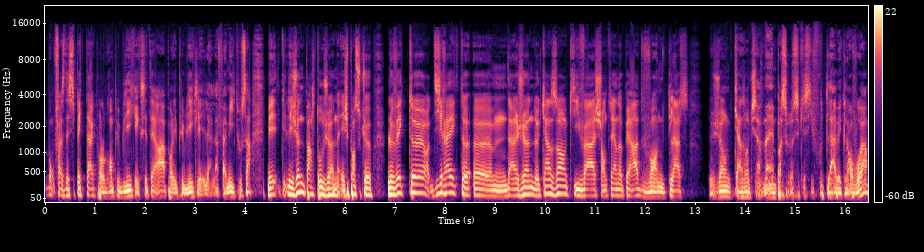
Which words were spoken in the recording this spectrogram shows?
bon, fasse des spectacles pour le grand public, etc., pour les publics, la, la famille, tout ça. Mais les jeunes parlent aux jeunes. Et je pense que le vecteur direct euh, d'un jeune de 15 ans qui va chanter un opéra devant une classe de gens de 15 ans qui savent même pas ce que- ce qu'est-ce qu'ils foutent là avec leur voix,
